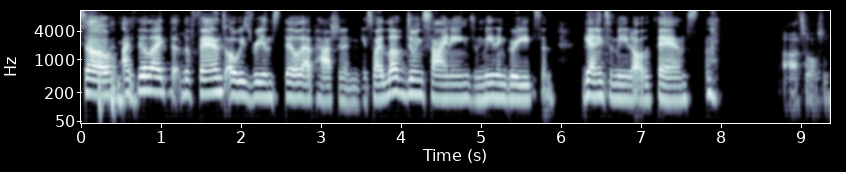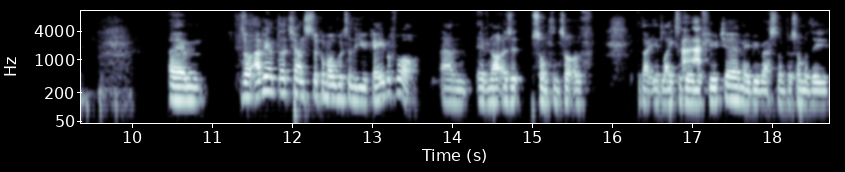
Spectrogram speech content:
So I feel like the, the, fans always reinstill that passion in me. So I love doing signings and meet and greets and getting to meet all the fans. Ah, that's awesome. Um, so have you had the chance to come over to the UK before? And if not, is it something sort of that you'd like to do in the future? Maybe wrestling for some of the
